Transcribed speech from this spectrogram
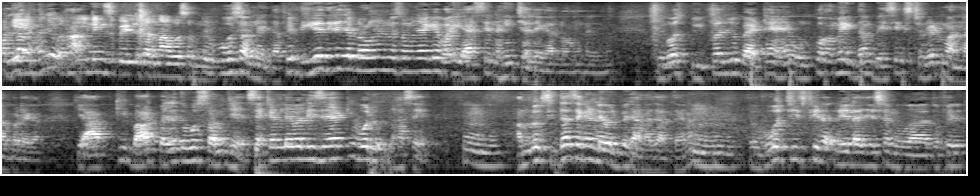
इनिंग्स बिल्ड करना वो सब नहीं वो सब नहीं था फिर धीरे धीरे जब लॉन्ग रन में समझ आया कि भाई ऐसे नहीं चलेगा लॉन्ग रन बिकॉज़ पीपल जो बैठे हैं उनको हमें एकदम बेसिक स्टूडेंट मानना पड़ेगा कि आपकी बात पहले तो वो समझे। सेकंड लेवल इज़ है कि वो हंसे। हम्म, हम लोग सीधा सेकंड लेवल पे जाना चाहते हैं ना। हम्म। तो वो चीज़ फिर रियलाइजेशन हुआ तो फिर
